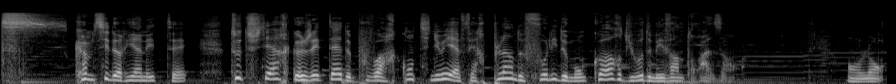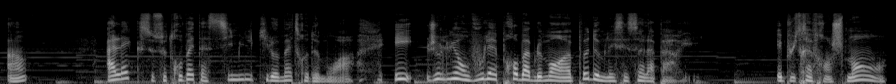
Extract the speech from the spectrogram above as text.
Tss, comme si de rien n'était, toute fière que j'étais de pouvoir continuer à faire plein de folies de mon corps du haut de mes 23 ans. En l'an 1, Alex se trouvait à 6000 kilomètres de moi, et je lui en voulais probablement un peu de me laisser seule à Paris. Et puis très franchement,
